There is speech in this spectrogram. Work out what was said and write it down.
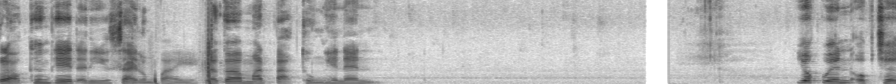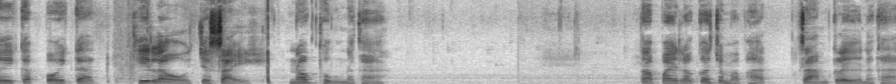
กรอกเครื่องเทศอันนี้ใส่ลงไป แล้วก็มัดปากถุงให้แน่น ยกเว้นอบเชยกับปอยกักที่เราจะใส่นอกถุงนะคะ ต่อไปเราก็จะมาผัดสามเกลือนะคะ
